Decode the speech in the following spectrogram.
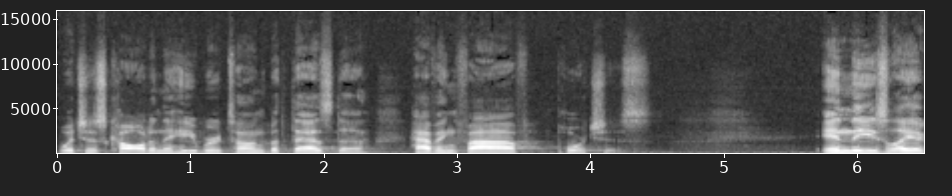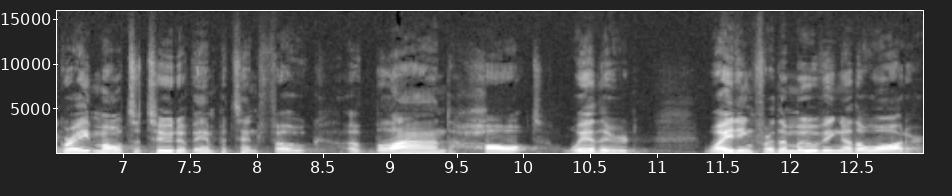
which is called in the Hebrew tongue Bethesda, having five porches. In these lay a great multitude of impotent folk, of blind, halt, withered, waiting for the moving of the water.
